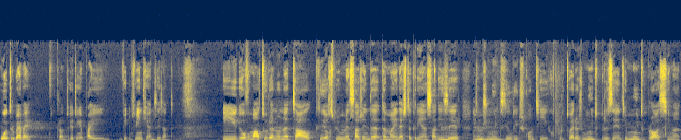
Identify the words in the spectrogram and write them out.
o outro bebê. Pronto, eu tinha pai 20 anos, exato. E houve uma altura no Natal que eu recebi uma mensagem da, da mãe desta criança a dizer: Estamos muito desiludidos contigo porque tu eras muito presente e muito próxima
